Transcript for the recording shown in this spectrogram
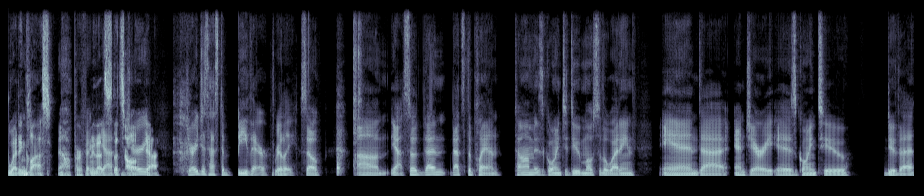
wedding class. Oh, perfect. I mean, that's yeah. that's all. Jerry, Yeah. Jerry just has to be there, really. So um yeah, so then that's the plan. Tom is going to do most of the wedding and uh and Jerry is going to do the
